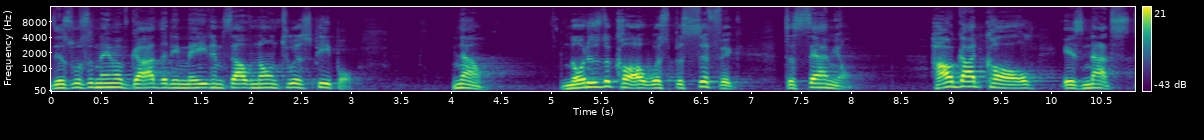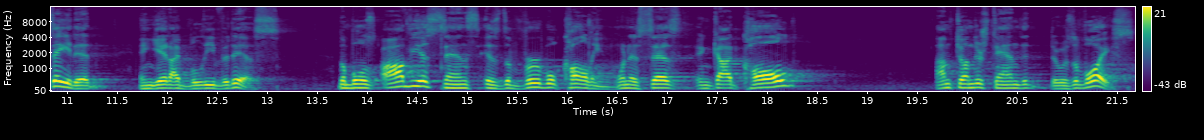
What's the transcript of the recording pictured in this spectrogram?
This was the name of God that he made himself known to his people. Now, notice the call was specific to Samuel. How God called is not stated, and yet I believe it is. The most obvious sense is the verbal calling. When it says, and God called, I'm to understand that there was a voice.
